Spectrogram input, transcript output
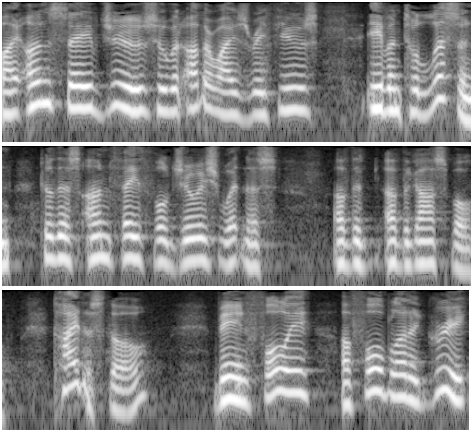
by unsaved Jews who would otherwise refuse even to listen to this unfaithful Jewish witness of the, of the gospel. Titus, though, being fully a full blooded Greek,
